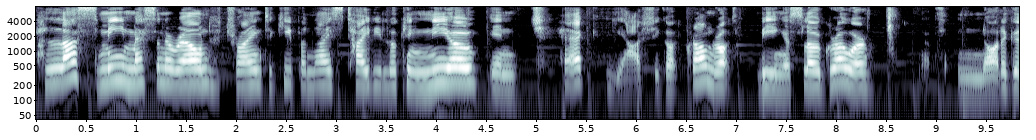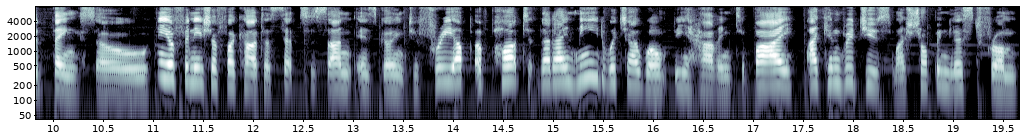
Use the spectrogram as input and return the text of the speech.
plus me messing around trying to keep a nice tidy looking Neo in check. Yeah, she got crown rot. Being a slow grower, that's not a good thing. So Neofinetia falcata Setsusan is going to free up a pot that I need, which I won't be having to buy. I can reduce my shopping list from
